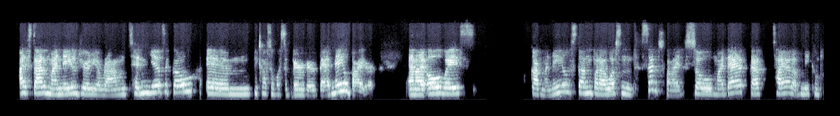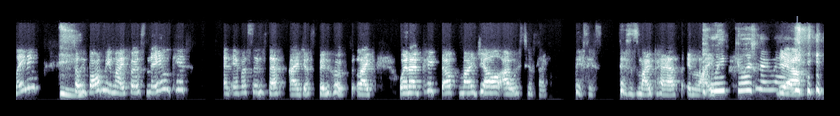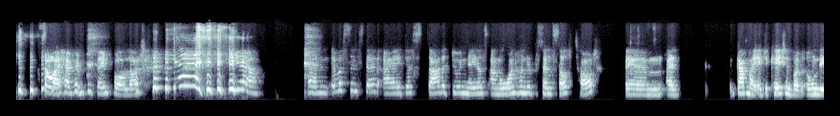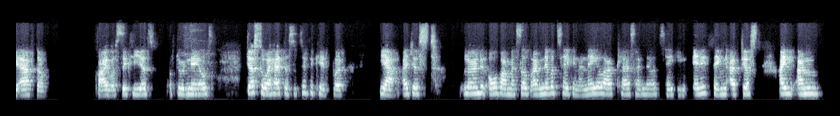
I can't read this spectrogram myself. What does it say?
I started my nail journey around 10 years ago um, because I was a very, very bad nail biter. And I always got my nails done, but I wasn't satisfied. So my dad got tired of me complaining. so he bought me my first nail kit. And ever since that, I just been hooked. Like when I picked up my gel, I was just like, this is this is my path in life. Oh my gosh, no way. Yeah. so I have him to thank for a lot. yeah. yeah. And ever since that, I just started doing nails. I'm a 100% self taught. Um, I got my education, but only after five or six years of doing nails, just so I had the certificate. But yeah, I just learned it all by myself. I've never taken a nail art class, I've never taken anything. I've just I, I'm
